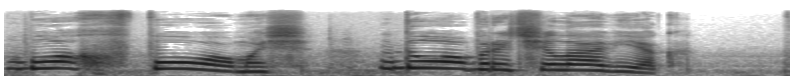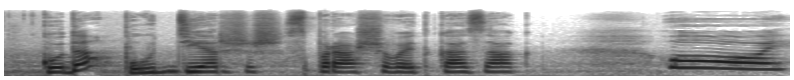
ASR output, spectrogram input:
«Бог в помощь! Добрый человек!» «Куда путь держишь?» – спрашивает казак. «Ой,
